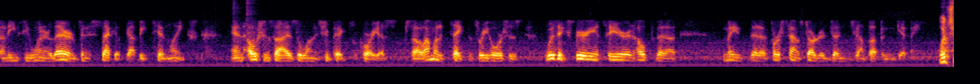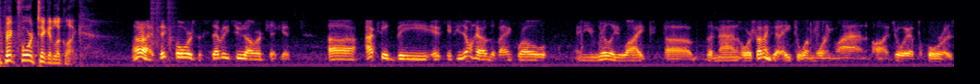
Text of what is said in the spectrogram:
a, an easy winner there and finished second, got beat 10 lengths. And Oceanside is the one that you picked for Correas. So I'm going to take the three horses with experience here and hope that a, may, that a first time starter doesn't jump up and get me. What's your pick four ticket look like? All right, pick four is a $72 ticket. Uh, I could be if, if you don't have the bankroll and you really like uh, the nine horse. I think that eight to one morning line on Joy Epifora is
